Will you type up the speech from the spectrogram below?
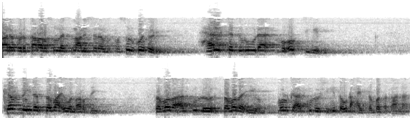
qala wuxu uhi qaala rasul lah sal lay slam rasuulku wuxuu yihi hal tadruuna ma og tihiin kam bayna asamaai waalardi samada aad ku samada iyo dhulka aad ku nooshin inta udhaxaysa ma taqaanaan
